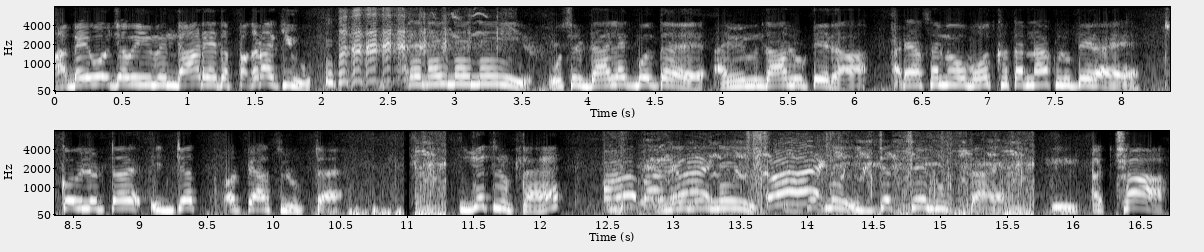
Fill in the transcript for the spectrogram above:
अबे वो जब ईमानदार है तो पकड़ा क्यों? अरे नहीं नहीं नहीं। वो सिर्फ़ डायलॉग बोलता है। अमीदार लुटेरा। अरे असल में वो बहुत खतरनाक लुटेरा है। उसको भी लुटता है इज़्ज़त और प्यार से लुटता है। इज़्ज़त लुटता है? नहीं नहीं नहीं इज़्ज़त नहीं इज़्ज़त से लुटता है। अच्छा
